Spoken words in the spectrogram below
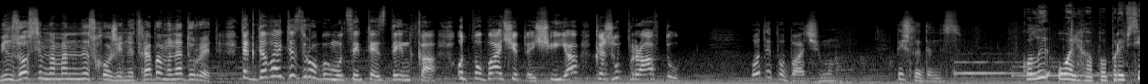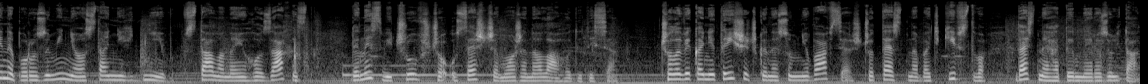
Він зовсім на мене не схожий, не треба мене дурити. Так давайте зробимо цей тест ДНК. От побачите, що я кажу правду. От і побачимо. Пішли, Денис. Коли Ольга, попри всі непорозуміння останніх днів, встала на його захист, Денис відчув, що усе ще може налагодитися. Чоловік ані трішечки не сумнівався, що тест на батьківство дасть негативний результат.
